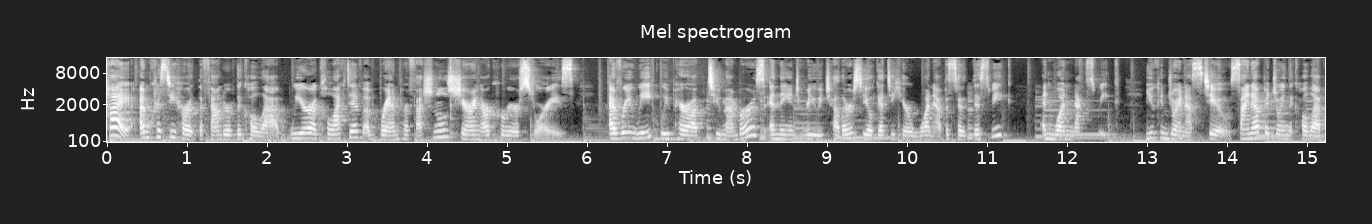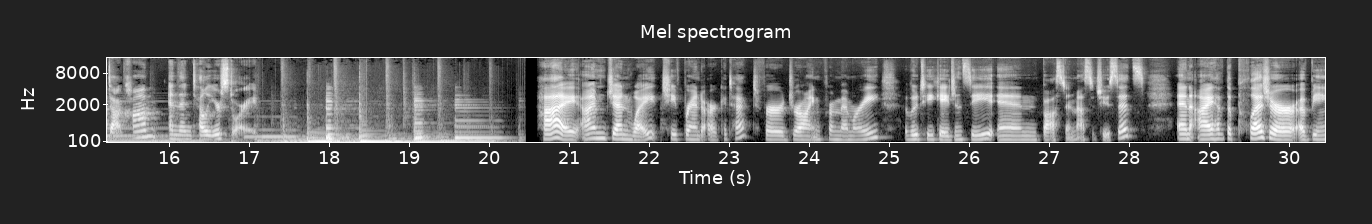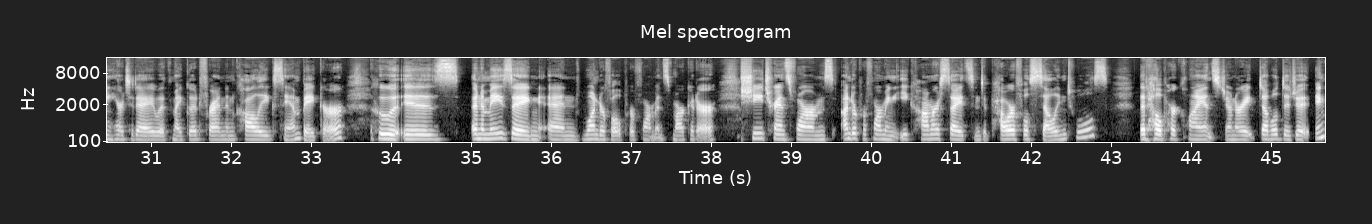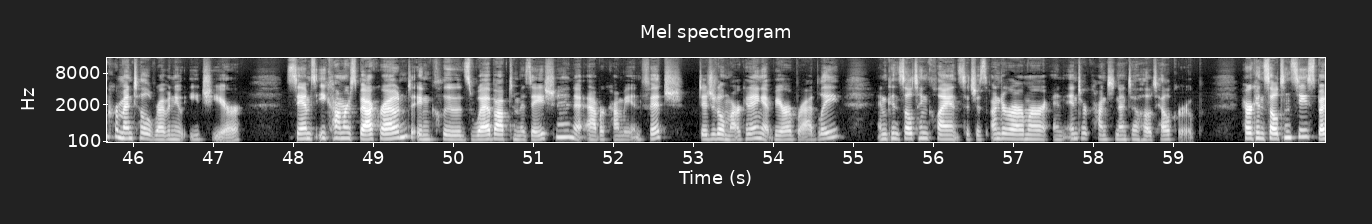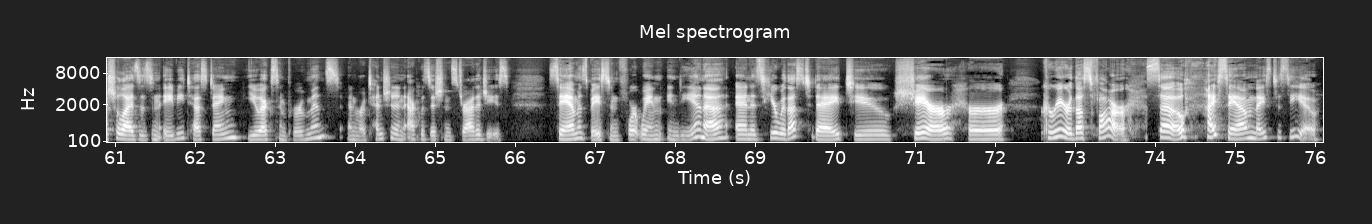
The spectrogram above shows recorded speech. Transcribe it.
Hi, I'm Christy Hurt, the founder of the CoLab. We are a collective of brand professionals sharing our career stories. Every week, we pair up two members and they interview each other, so you'll get to hear one episode this week and one next week. You can join us too. Sign up at jointhecolab.com and then tell your story. Hi, I'm Jen White, Chief Brand Architect for Drawing from Memory, a boutique agency in Boston, Massachusetts. And I have the pleasure of being here today with my good friend and colleague, Sam Baker, who is an amazing and wonderful performance marketer. She transforms underperforming e commerce sites into powerful selling tools that help her clients generate double digit incremental revenue each year. Sam's e-commerce background includes web optimization at Abercrombie and Fitch, digital marketing at Vera Bradley, and consulting clients such as Under Armour and Intercontinental Hotel Group. Her consultancy specializes in A B testing, UX improvements, and retention and acquisition strategies. Sam is based in Fort Wayne, Indiana, and is here with us today to share her career thus far. So, hi, Sam. Nice to see you.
